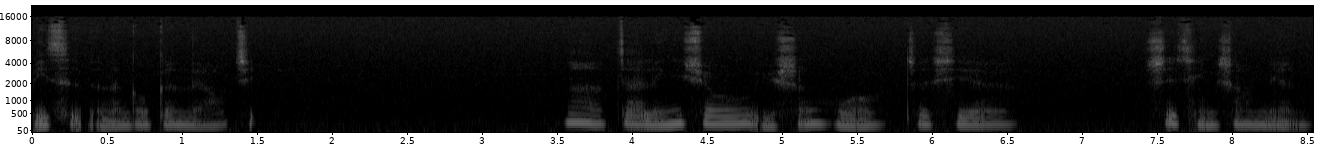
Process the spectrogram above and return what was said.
彼此的能够更了解。那在灵修与生活这些事情上面，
